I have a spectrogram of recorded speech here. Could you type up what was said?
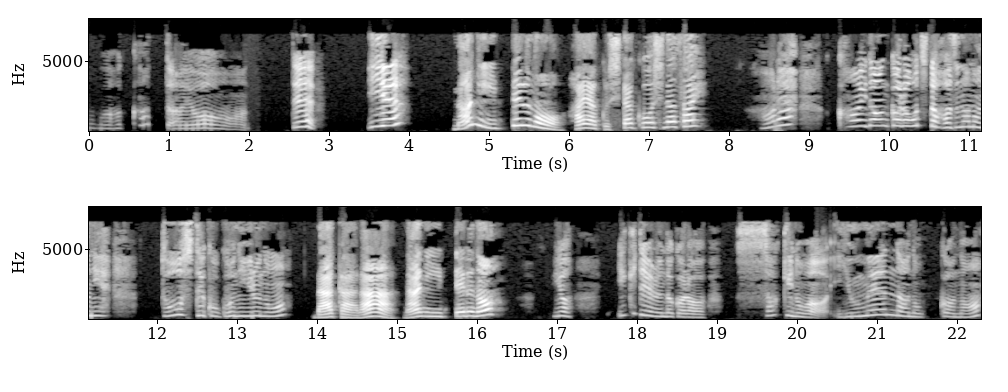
ん、わかったよ。って、いえ何言ってるの？早く支度をしなさい。あれ？階段から落ちたはずなのに、どうしてここにいるの？だから、何言ってるの？いや、生きているんだから、さっきのは夢なのかな？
